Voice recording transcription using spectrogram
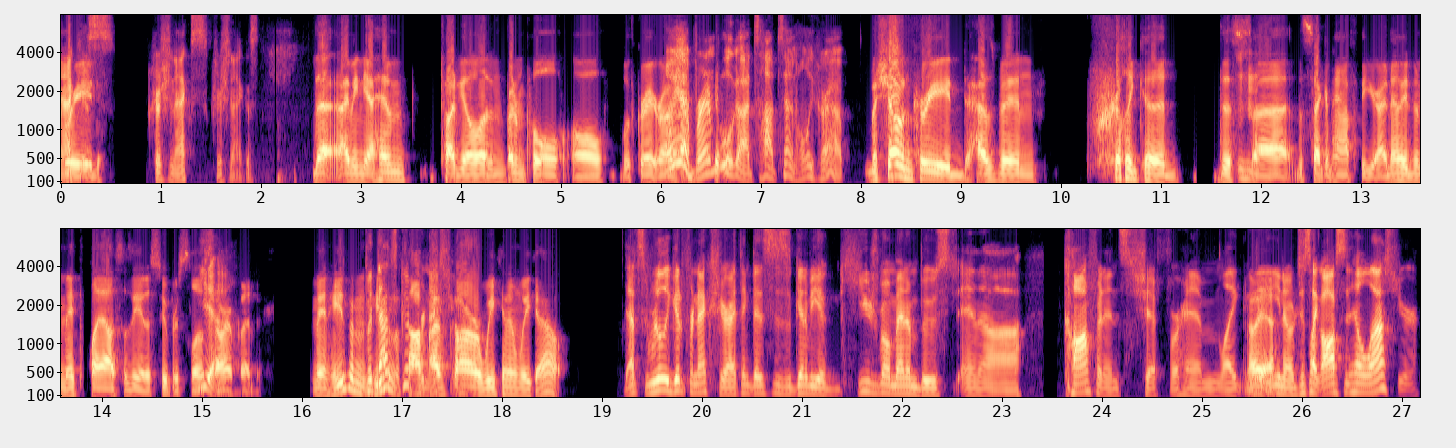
Christian Creed. Eckes. Christian Eckes. Christian Eckes. That I mean, yeah, him, Todd Gilliland, and Brennan Poole all with great runs. Oh yeah, Brennan Poole got top ten. Holy crap! but Sheldon Creed has been really good this Mhm. uh the second half of the year. I know he didn't make the playoffs because he had a super slow Yeah. start, but man, he's been But he's that's in the good top five car week in and week out. That's really good for next year. I think this is going to be a huge momentum boost and uh confidence shift for him. Like Oh, yeah. you know, just like Austin Hill last year.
